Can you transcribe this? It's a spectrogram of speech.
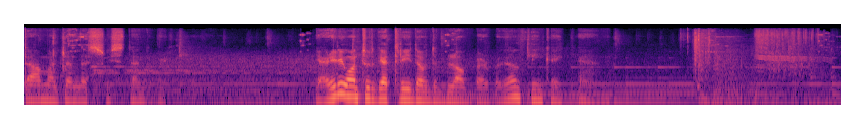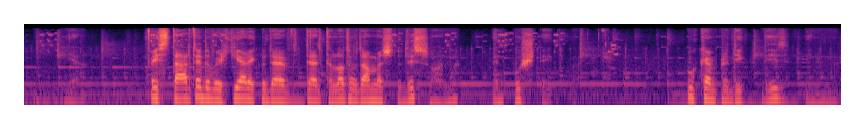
damage unless we stand over here. Yeah, I really want to get rid of the blobber, but I don't think I can. If I started over here, I could have dealt a lot of damage to this one and pushed it. Who can predict these things?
